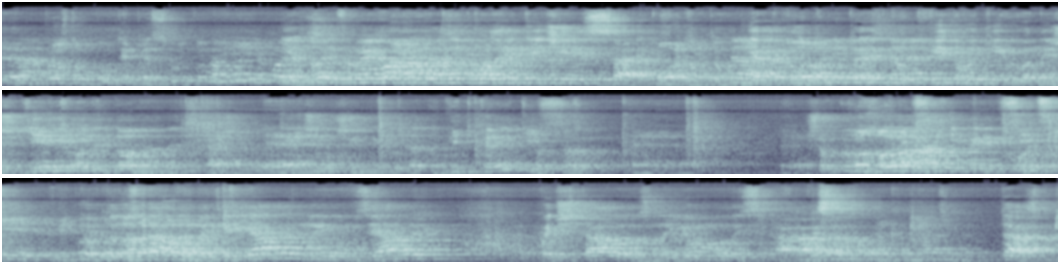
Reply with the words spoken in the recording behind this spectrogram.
е, Так. просто бути присутніми. А потім ну вони можуть і через сайт. Тобто, Так, як тут, вони е, тут сказати- відгуки, вони ж є, і вони додані, скажімо, тих чи. Відкритість, Тобто, е, е, Щоб тут прозорість, багаті всі ці Тобто відповідно до надали матеріали, ми його взяли, почитали, ознайомились, а, так,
